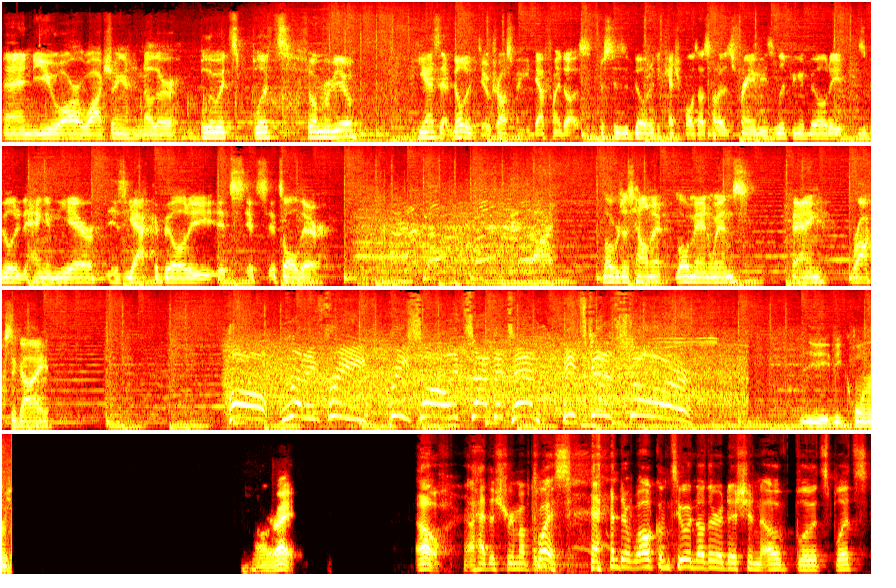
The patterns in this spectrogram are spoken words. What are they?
and you are watching another Blewett's Blitz film review. He has that ability to, trust me, he definitely does. Just his ability to catch balls outside of his frame, his leaping ability, his ability to hang in the air, his YAC ability, it's it's it's all there. Lowers his helmet, low man wins, bang, rocks a guy. Hall running free, Breece Hall inside the 10, he's gonna score! The the corners. All right. Oh, I had to stream up twice. and welcome to another edition of Blewett's Blitz.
